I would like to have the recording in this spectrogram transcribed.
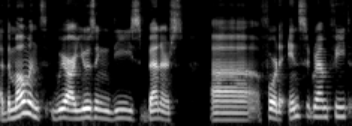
at the moment we are using these banners uh, for the Instagram feed.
